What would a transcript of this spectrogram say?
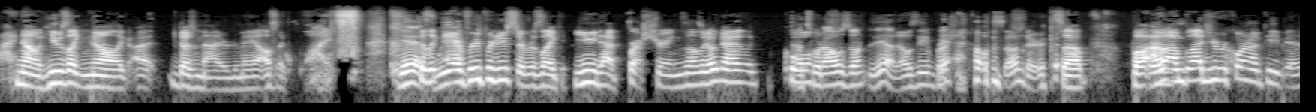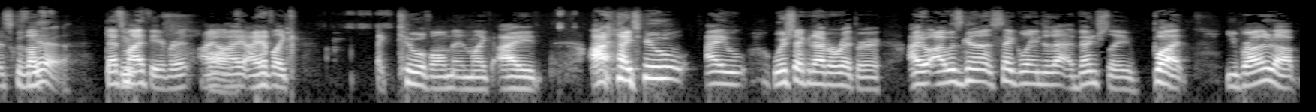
I know. He was like, "No, like, I, it doesn't matter to me." I was like, "What?" Yeah, Because like we have- every producer was like, "You need to have fresh strings," and I was like, "Okay, like cool." That's what I was. Un- yeah, that was the impression I was under. So, but I, I'm glad you recorded on PBS because that's yeah, that's Dude. my favorite. I. I I have like like two of them, and like I I I do I wish I could have a Ripper. I I was gonna segue into that eventually, but you brought it up.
